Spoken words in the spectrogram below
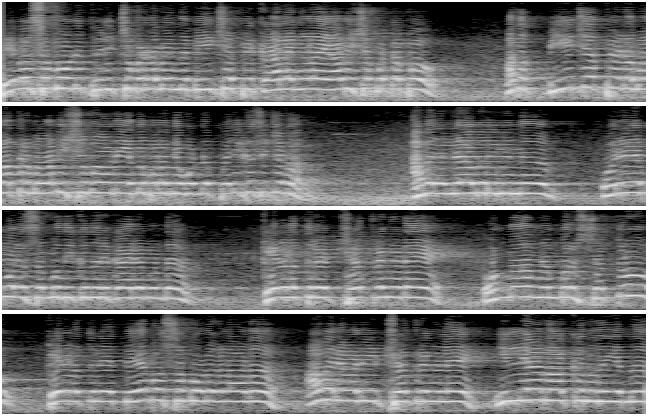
ദേവസ്വം ബോർഡ് പിരിച്ചുവിടണമെന്ന് ബി ജെ പി കാലങ്ങളായി ആവശ്യപ്പെട്ടപ്പോ അത് ബി ജെ പിയുടെ മാത്രം ആവശ്യമാണ് എന്ന് പറഞ്ഞുകൊണ്ട് പരിഹസിച്ചവർ. അവരെല്ലാവരും ഇന്ന് ഒരേപോലെ സമ്മതിക്കുന്ന ഒരു കാര്യമുണ്ട്. കേരളത്തിലെ ക്ഷേത്രങ്ങളുടെ ഒന്നാം നമ്പർ ശത്രു കേരളത്തിലെ ദേവസ്വം ബോർഡുകളാണ് അവരാണ് ഈ ക്ഷേത്രങ്ങളെ ഇല്ലാതാക്കുന്നത് എന്ന്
